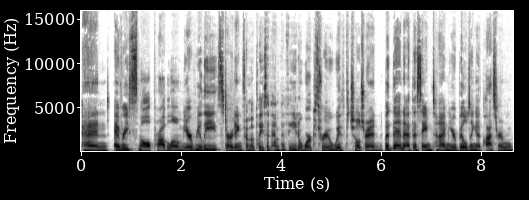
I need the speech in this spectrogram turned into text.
and every small problem, you're really starting from a place of empathy to work through with children. But then at the same time, you're building a classroom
